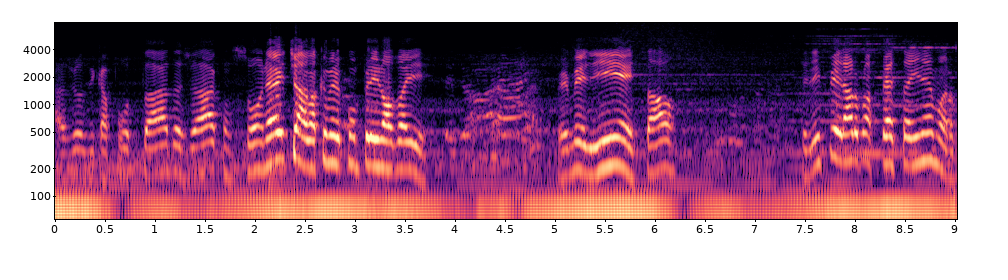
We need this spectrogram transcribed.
A Josi capotada já, com sono. E aí, Thiago, a câmera que eu comprei nova aí. Vermelhinha e tal. Vocês nem esperaram pra festa aí, né, mano?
